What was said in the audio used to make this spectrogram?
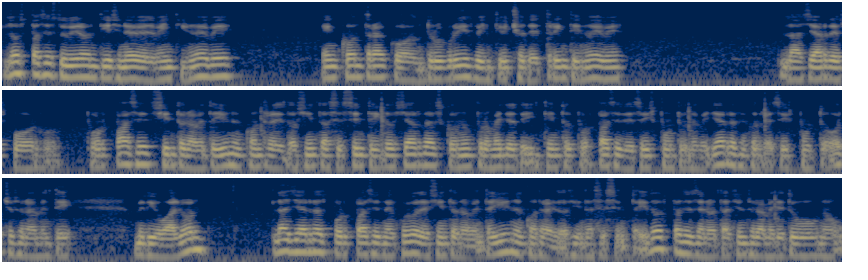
Los pases tuvieron 19 de 29 en contra con Drew Brees 28 de 39. Las yardas por, por pase 191 en contra de 262 yardas con un promedio de intentos por pase de 6.9 yardas en contra de 6.8 solamente medio balón las yardas por pase en el juego de 191 en contra de 262. Pases de anotación solamente tuvo uno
